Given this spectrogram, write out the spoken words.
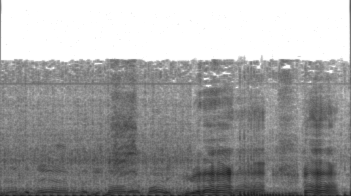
You're the man that's just not on that bike.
